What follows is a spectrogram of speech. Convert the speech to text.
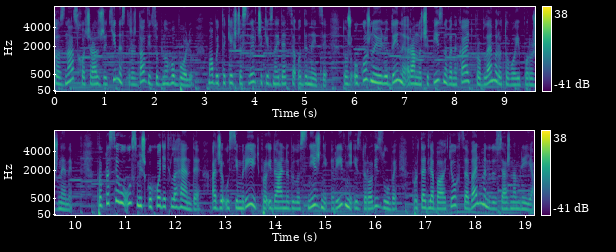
Хто з нас хоч раз в житті не страждав від зубного болю? Мабуть, таких щасливчиків знайдеться одиниці. Тож у кожної людини рано чи пізно виникають проблеми ротової порожнини. Про красиву усмішку ходять легенди, адже усі мріють про ідеально білосніжні, рівні і здорові зуби. Проте для багатьох це вельми недосяжна мрія.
